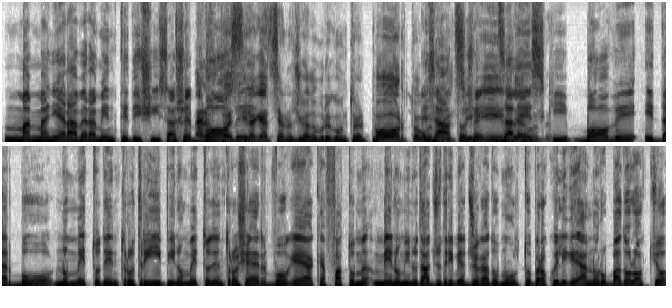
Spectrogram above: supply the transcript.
ma in maniera veramente decisa. Cioè, Beh, no, poi Bove- questi ragazzi hanno giocato pure contro il Porto, contro Esatto, il cioè Siviglia, Zaleschi, Bove e Darbo, non metto dentro Tripi, non metto dentro Cervo che, che ha fatto me- meno minutaggio, Tripi ha giocato molto, però quelli che hanno rubato l'occhio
